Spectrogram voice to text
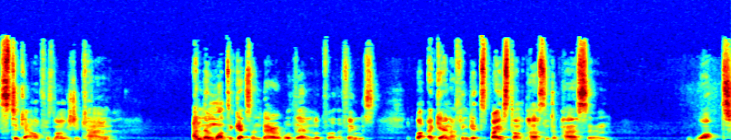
stick it out for as long as you can Yeah. and then once it gets unbearable, then look for other things. But again, I think it's based on person to person what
